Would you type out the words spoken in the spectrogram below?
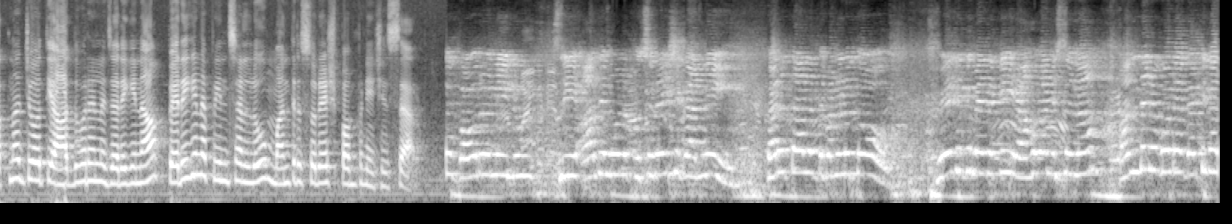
రత్నజ్యోతి ఆధ్వర్యంలో జరిగిన పెరిగిన పింఛన్లు మంత్రి సురేష్ పంపిణీ చేశారు. గౌరవనీయులు శ్రీ ఆదిమూలపు సురేష్ గారిని కరతాళ ధ్వనులతో వేదిక మీదకి ఆహ్వానిస్తున్నాం. అందరూ కూడా గట్టిగా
